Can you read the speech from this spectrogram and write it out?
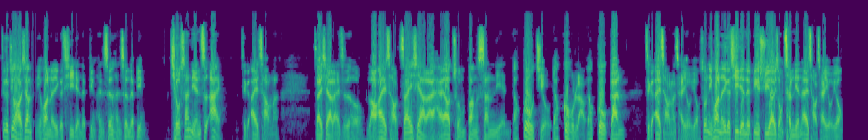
这个就好像你患了一个七年的病，很深很深的病，求三年之艾，这个艾草呢摘下来之后，老艾草摘下来还要存放三年，要够久，要够老，要够干，这个艾草呢才有用。说你患了一个七年的病，需要一种陈年艾草才有用。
